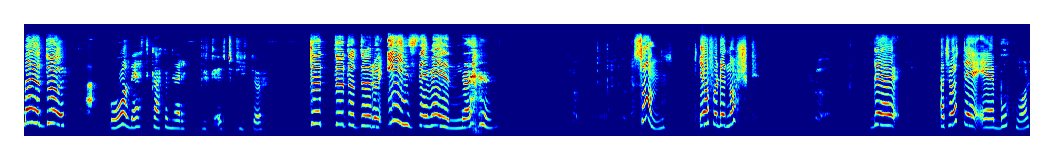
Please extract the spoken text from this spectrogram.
Nei, jeg dør! Å, vet hva jeg kan gjøre. Bruke autoclicker. Du, du, du, easy win! Sånn! Ja, for det er norsk. Det Jeg tror at det er bokmål.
